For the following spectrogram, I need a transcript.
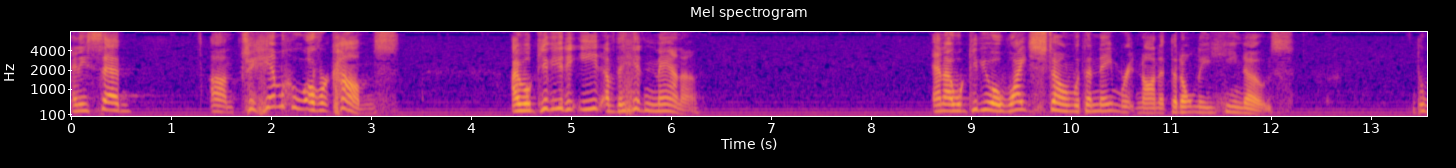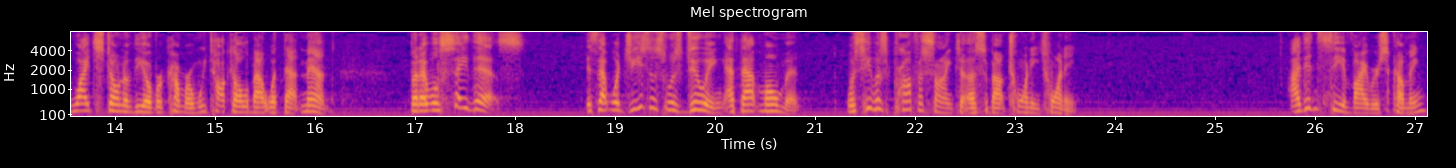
and he said, um, To him who overcomes, I will give you to eat of the hidden manna, and I will give you a white stone with a name written on it that only he knows. The white stone of the overcomer. And we talked all about what that meant. But I will say this is that what Jesus was doing at that moment was he was prophesying to us about 2020. I didn't see a virus coming.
